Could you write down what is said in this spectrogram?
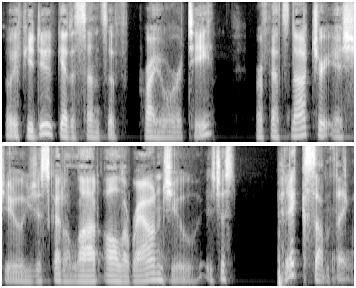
So if you do get a sense of priority, or if that's not your issue, you just got a lot all around you, is just pick something.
